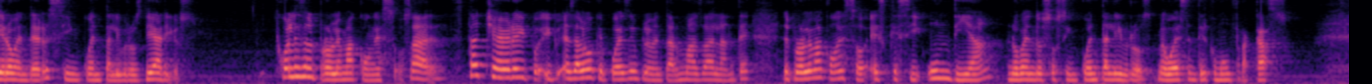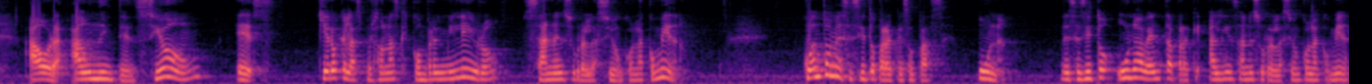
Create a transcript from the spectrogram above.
quiero vender 50 libros diarios. ¿Cuál es el problema con eso? O sea, está chévere y, es algo que puedes implementar más adelante. El problema con eso es que si un día no vendo esos 50 libros, me voy a sentir como un fracaso. Ahora, a una intención es, quiero que las personas que compren mi libro sanen su relación con la comida. ¿Cuánto necesito para que eso pase? Una. Necesito una venta para que alguien sane su relación con la comida.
